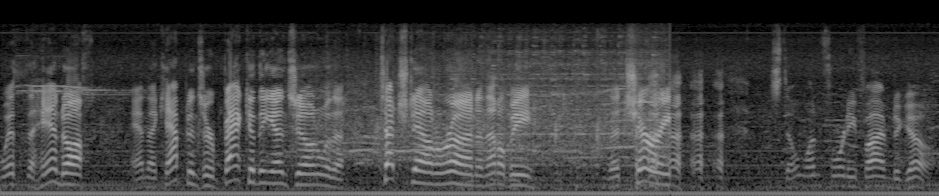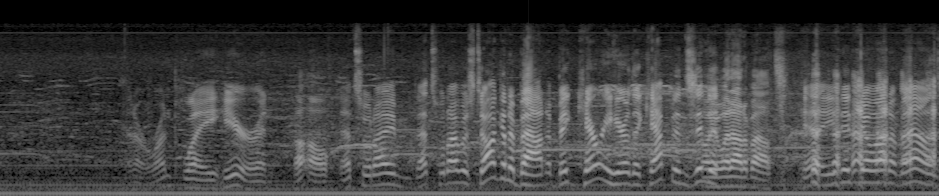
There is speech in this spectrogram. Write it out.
with the handoff, and the captains are back in the end zone with a touchdown run, and that'll be the cherry. Still 145 to go. Run play here, and uh-oh. That's what I that's what I was talking about. A big carry here. The captain's in. Oh, he went out of bounds. yeah, he did go out of bounds.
